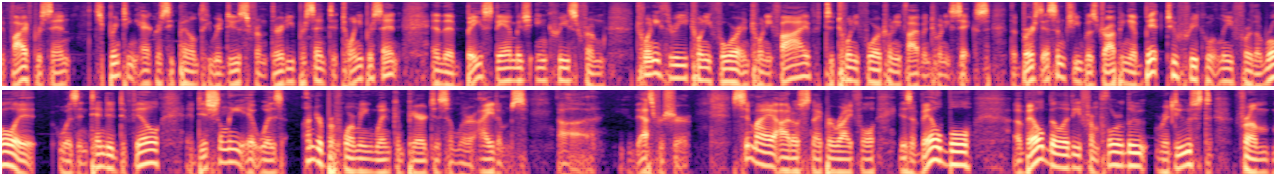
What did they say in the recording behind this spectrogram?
to 5% sprinting accuracy penalty reduced from 30% to 20%, and the base damage increased from 23, 24, and 25 to 24, 25, and 26. The burst SMG was dropping a bit too frequently for the role it was intended to fill. Additionally, it was underperforming when compared to similar items. Uh, that's for sure. Semi-auto sniper rifle is available. Availability from floor loot reduced from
